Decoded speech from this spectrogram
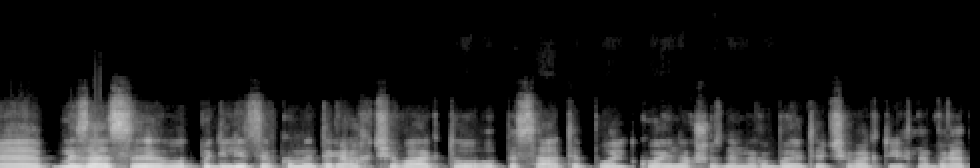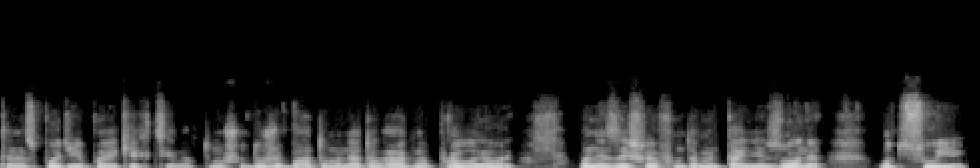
Е, Ми зараз от поділіться в коментарях, чи варто описати по альткоїнах, що з ними робити, чи варто їх набирати на споті і по яких цінах, тому що дуже багато монеток гарно пролили. Вони зайшли в фундаментальні зони. От суї,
